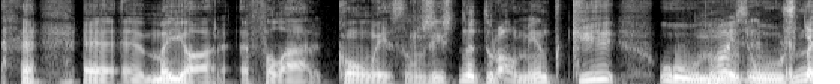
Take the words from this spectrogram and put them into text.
maior a falar com esse registro, naturalmente que o, Pois, a- o espalhar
